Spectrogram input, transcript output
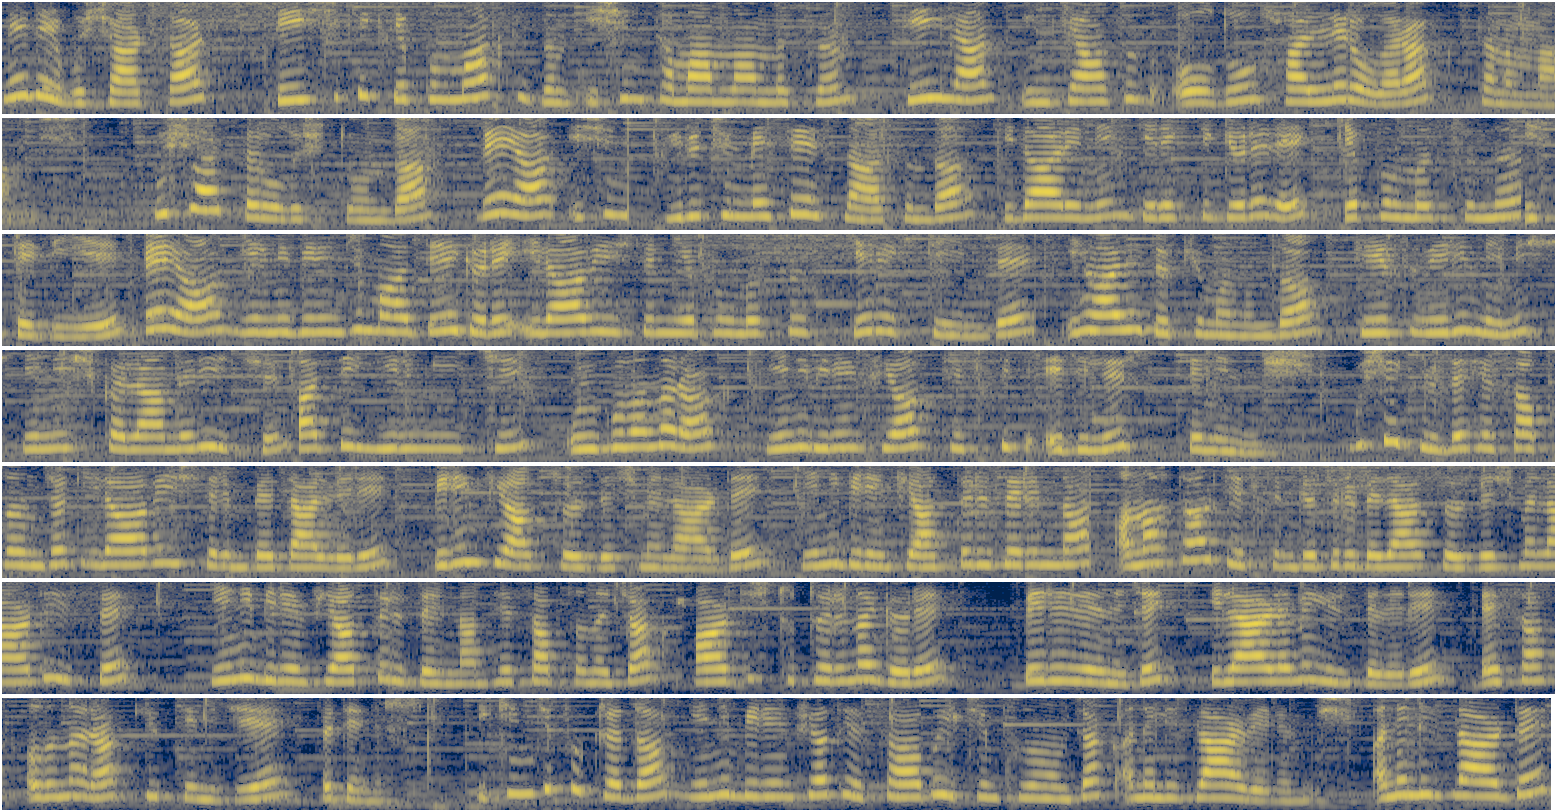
Nedir bu şartlar? Değişiklik yapılmaksızın işin tamamlanmasının fiilen imkansız olduğu haller olarak tanımlanmış. Bu şartlar oluştuğunda veya işin yürütülmesi esnasında idarenin gerekli görerek yapılmasını istediği veya 21. maddeye göre ilave işlerin yapılması gerektiğinde ihale dokümanında fiyatı verilmemiş yeni iş kalemleri için madde 22 uygulanarak yeni birim fiyat tespit edilir denilmiş. Bu şekilde hesaplanacak ilave işlerin bedelleri birim fiyat sözleşmelerde yeni birim fiyatlar üzerinden anahtar teslim götürü bedel sözleşmelerde ise yeni birim fiyatlar üzerinden hesaplanacak artış tutarına göre belirlenecek ilerleme yüzdeleri esas alınarak yükleniciye ödenir. İkinci fıkrada yeni birim fiyat hesabı için kullanılacak analizler verilmiş. Analizlerde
